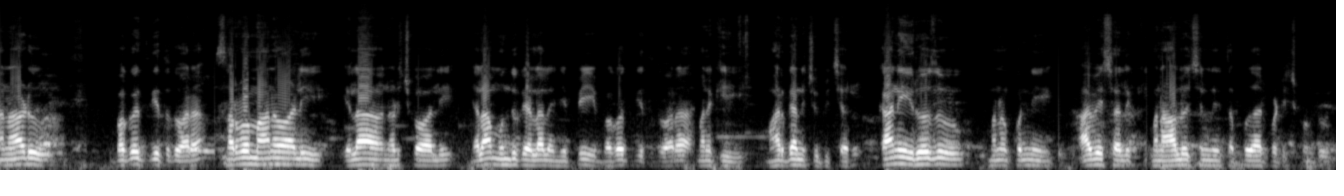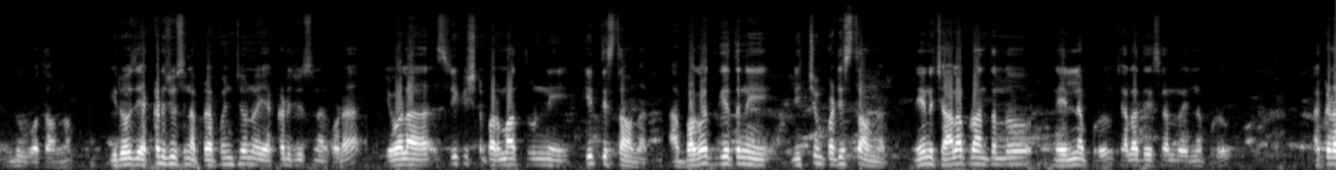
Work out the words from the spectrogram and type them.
ఆనాడు భగవద్గీత ద్వారా సర్వ మానవాళి ఎలా నడుచుకోవాలి ఎలా ముందుకు వెళ్ళాలని చెప్పి భగవద్గీత ద్వారా మనకి మార్గాన్ని చూపించారు. కానీ ఈరోజు మనం కొన్ని ఆవేశాలకి మన ఆలోచనల్ని తప్పుదారి పట్టించుకుంటూ ముందుకు పోతా ఉన్నాం. ఈరోజు ఎక్కడ చూసినా ప్రపంచంలో ఎక్కడ చూసినా కూడా ఇవాళ శ్రీకృష్ణ పరమాత్ముడిని కీర్తిస్తూ ఉన్నారు. ఆ భగవద్గీతని నిత్యం పఠిస్తా ఉన్నారు. నేను చాలా ప్రాంతాల్లో నేను వెళ్ళినప్పుడు చాలా దేశాల్లో వెళ్ళినప్పుడు అక్కడ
